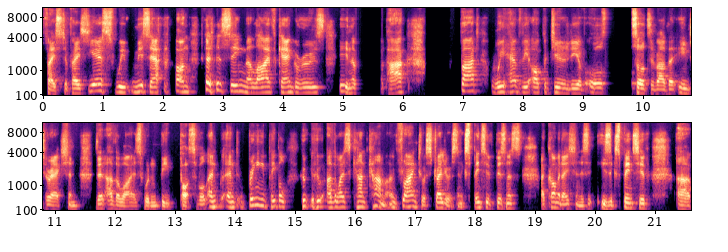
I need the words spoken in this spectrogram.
face to face. Yes, we miss out on seeing the live kangaroos in the park, but we have the opportunity of all sorts of other interaction that otherwise wouldn't be possible and and bringing in people who, who otherwise can't come I mean, flying to australia is an expensive business accommodation is is expensive uh,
